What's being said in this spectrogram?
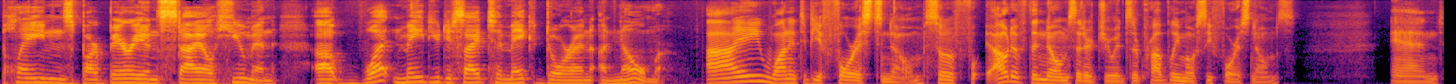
plains barbarian style human. Uh, what made you decide to make Doran a gnome? I wanted to be a forest gnome. So, out of the gnomes that are druids, they're probably mostly forest gnomes. And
